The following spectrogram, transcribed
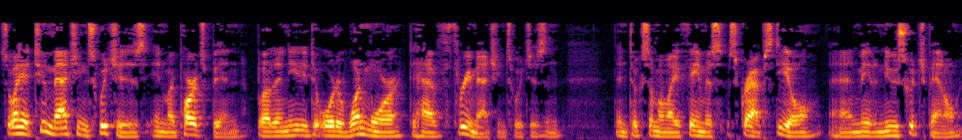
So I had two matching switches in my parts bin, but I needed to order one more to have three matching switches, and then took some of my famous scrap steel and made a new switch panel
